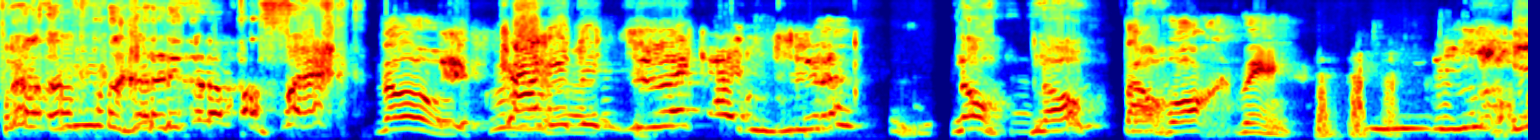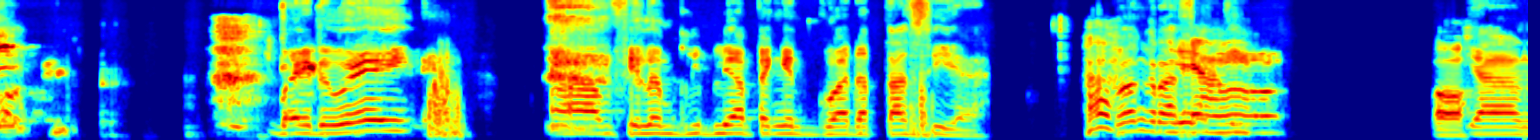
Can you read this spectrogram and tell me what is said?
Violet Evergarden itu udah perfect. No. Kagak itu jelek anjir. No, no, no. Tabok nih. By the way, um, film Ghibli yang pengen gua adaptasi ya. Hah? Gua ngerasa yang yang, yang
